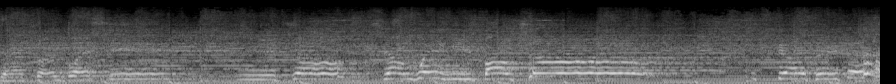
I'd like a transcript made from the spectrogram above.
假装关心，宇宙想为你报仇，掉退的海。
